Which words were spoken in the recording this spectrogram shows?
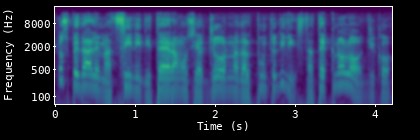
L'ospedale Mazzini di Teramo si aggiorna dal punto di vista tecnologico.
